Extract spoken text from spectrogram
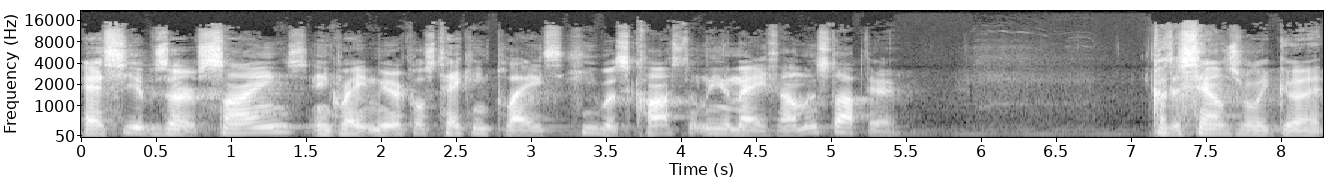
as he observed signs and great miracles taking place. He was constantly amazed. Now, I'm going to stop there because it sounds really good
